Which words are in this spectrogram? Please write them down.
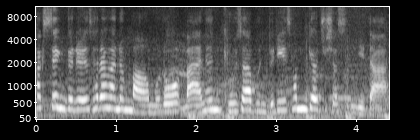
학생들을 사랑하는 마음으로 많은 교사분들이 섬겨주셨습니다.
